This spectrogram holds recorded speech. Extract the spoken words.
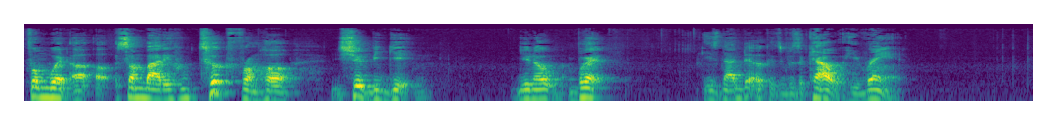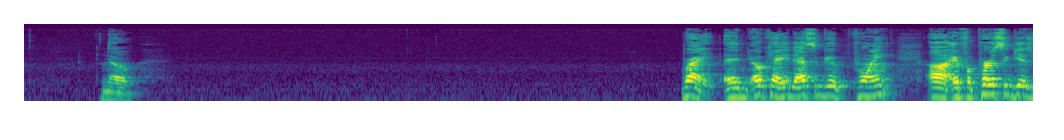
from what uh, uh, somebody who took from her should be getting, you know. But he's not there because he was a coward. He ran. No. Right, and okay, that's a good point. Uh, if a person gets,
